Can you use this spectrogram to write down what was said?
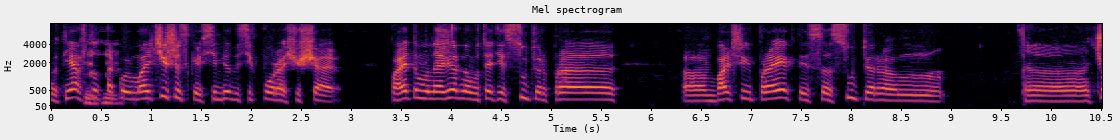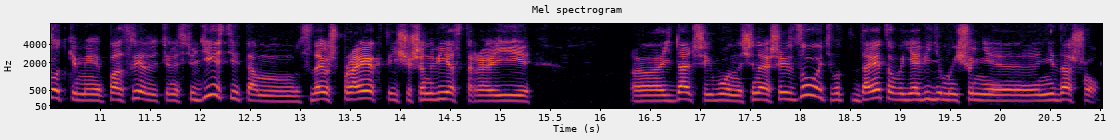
Вот я что-то mm-hmm. такое мальчишеское в себе до сих пор ощущаю. Поэтому, наверное, вот эти супер про, э, большие проекты с супер э, Э, четкими последовательностью действий, там, создаешь проект, ищешь инвестора и, э, и дальше его начинаешь реализовывать, вот до этого я, видимо, еще не, не дошел.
